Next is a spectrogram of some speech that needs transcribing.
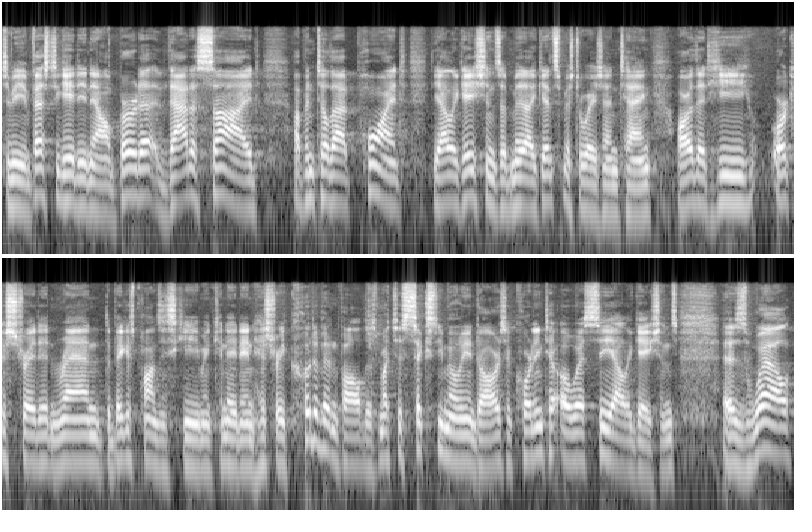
to be investigated in Alberta. That aside, up until that point, the allegations against Mr. Wei Zhentang are that he orchestrated and ran the biggest Ponzi scheme in Canadian history, could have involved as much as $60 million, according to OSC allegations. As well,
